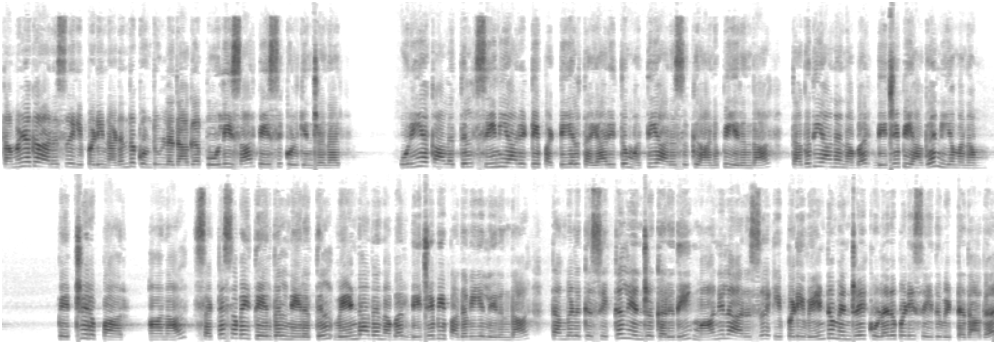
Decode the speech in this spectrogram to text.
தமிழக அரசு இப்படி நடந்து கொண்டுள்ளதாக போலீசார் பேசிக்கொள்கின்றனர். உரிய காலத்தில் சீனியாரிட்டி பட்டியல் தயாரித்து மத்திய அரசுக்கு அனுப்பியிருந்தால் தகுதியான நபர் டிஜிபியாக நியமனம். பெற்றிருப்பார். ஆனால் சட்டசபை தேர்தல் நேரத்தில் வேண்டாத நபர் டிஜிபி பதவியில் இருந்தால் தங்களுக்கு சிக்கல் என்று கருதி மாநில அரசு இப்படி வேண்டுமென்றே குளறுபடி செய்துவிட்டதாக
